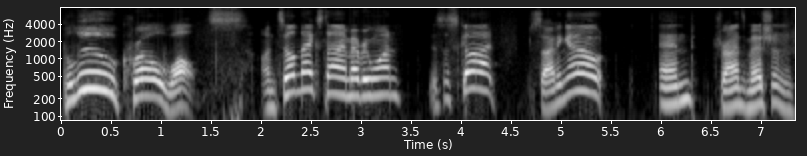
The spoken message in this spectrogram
Blue Crow Waltz. Until next time, everyone, this is Scott signing out. End transmission.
